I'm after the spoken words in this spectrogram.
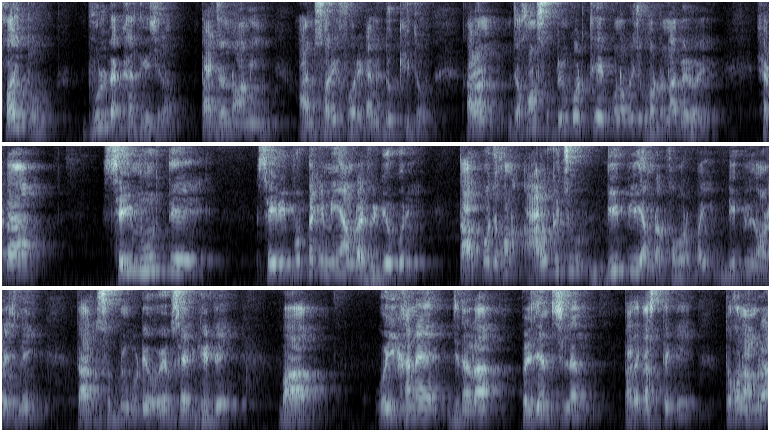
হয়তো ভুল ব্যাখ্যা দিয়েছিলাম। তার জন্য আমি I am sorry for it আমি দুঃখিত। কারণ যখন সুপ্রিম কোর্ট থেকে কোনো কিছু ঘটনা বেরোয়, সেটা সেই মুহূর্তে সেই রিপোর্টটাকে নিয়ে আমরা ভিডিও করি। তারপর যখন আরও কিছু ডিপলি আমরা খবর পাই ডিপলি নলেজ নেই, তার সুপ্রিম কোর্টের ওয়েবসাইট ঘেটে বা ওইখানে যেনারা প্রেজেন্ট ছিলেন তাদের কাছ থেকে, তখন আমরা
